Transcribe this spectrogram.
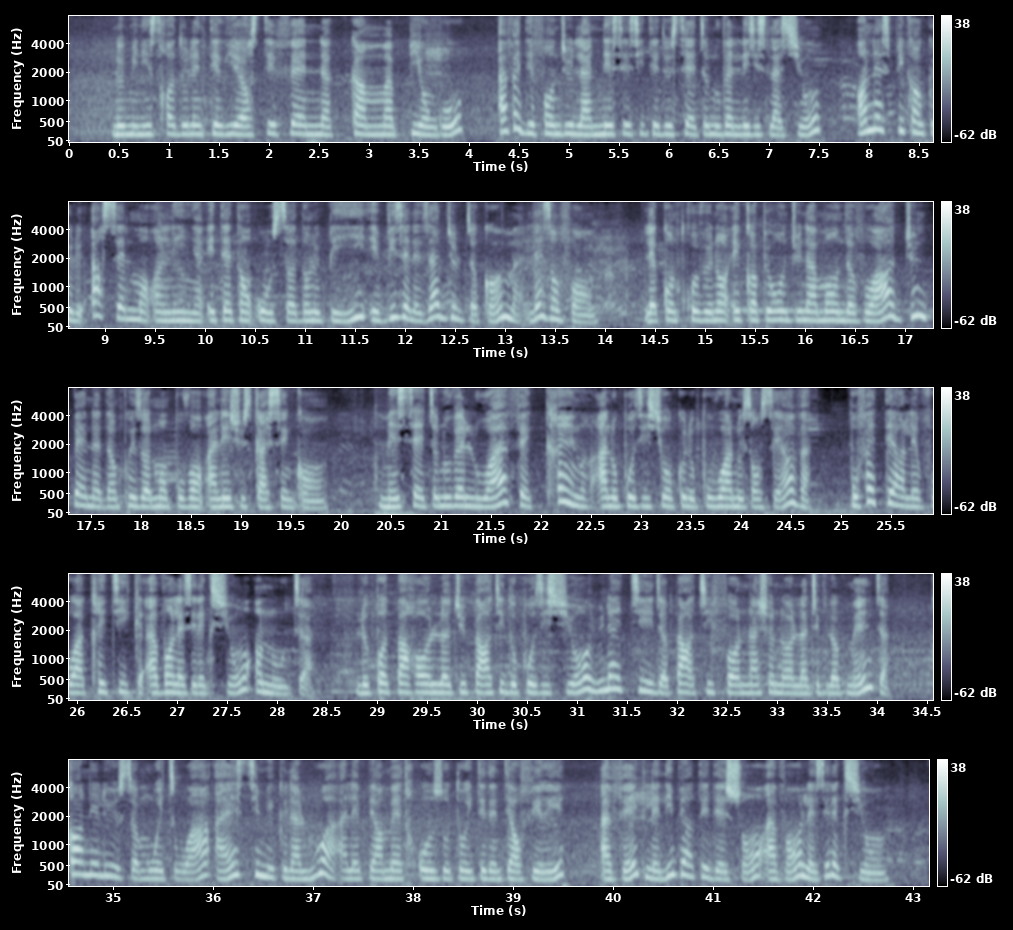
Le ministre de l'Intérieur, Stéphane Kampiongo, avait défendu la nécessité de cette nouvelle législation en expliquant que le harcèlement en ligne était en hausse dans le pays et visait les adultes comme les enfants. Les contrevenants écoperont d'une amende voire d'une peine d'emprisonnement pouvant aller jusqu'à 5 ans. Mais cette nouvelle loi fait craindre à l'opposition que le pouvoir ne s'en serve pour faire taire les voix critiques avant les élections en août. Le porte-parole du parti d'opposition United Party for National Development, Cornelius Mouetwa, a estimé que la loi allait permettre aux autorités d'interférer avec les libertés des gens avant les élections.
